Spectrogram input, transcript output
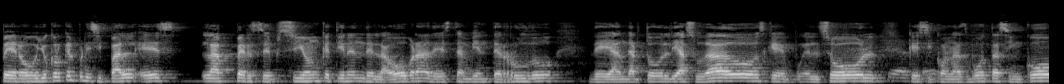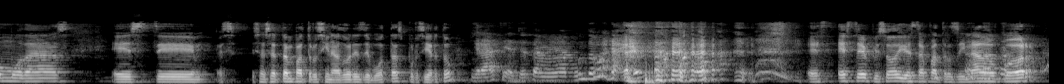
Pero yo creo que el principal es la percepción que tienen de la obra, de este ambiente rudo, de andar todo el día sudados, que el sol, que si con las botas incómodas. Este, se aceptan patrocinadores de botas, por cierto. Gracias, yo también me apunto para eso. este episodio está patrocinado por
